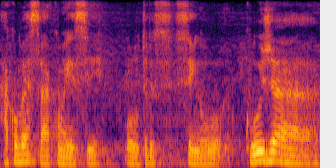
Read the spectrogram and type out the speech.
a conversar com esse outro senhor, cuja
